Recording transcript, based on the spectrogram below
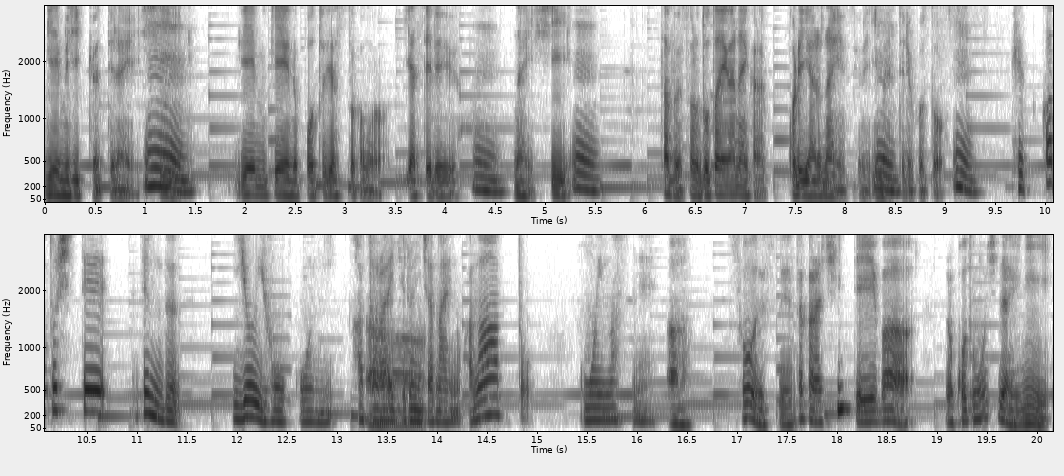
ゲーム実況やってないし、うん。ゲーム系のポッドキャストとかもやってるうん。ないし、うん。多分その土台がないからこれやらないんですよね、今やってること。うん。結果として全部良い方向に働いてるんじゃないのかなと思いますね。あそうですね。だから強いて言えば、子供時代に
